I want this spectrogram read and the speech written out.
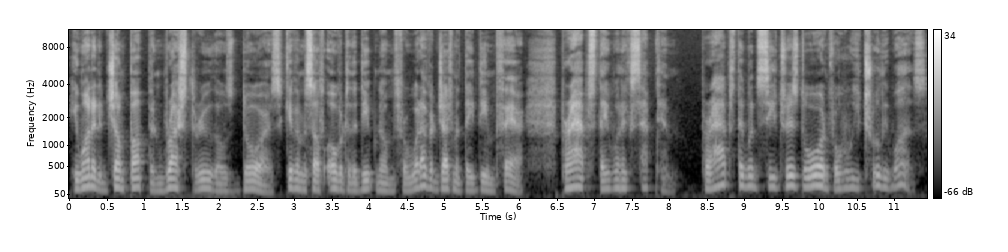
He wanted to jump up and rush through those doors, give himself over to the deep gnomes for whatever judgment they deemed fair. Perhaps they would accept him. Perhaps they would see Drizzt Do'Urden for who he truly was.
